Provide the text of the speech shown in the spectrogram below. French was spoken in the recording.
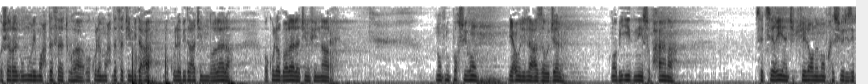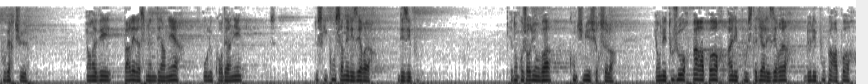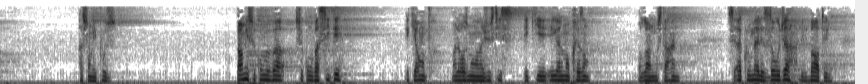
وشر الأمور محدثاتها وكل محدثة بدعة وكل بدعة ضلالة وكل ضلالة في النار Donc nous poursuivons bi'awnillah azza wa jal wa bi'idni subhana cette série intitulée l'ornement précieux des époux vertueux et on avait parlé la semaine dernière ou le cours dernier de ce qui concernait les erreurs des époux et donc aujourd'hui on va continuer sur cela et on est toujours par rapport à l'époux c'est-à-dire les erreurs de l'époux par rapport à son épouse Parmi ce qu'on va, va citer et qui rentre malheureusement dans l'injustice et qui est également présent, Allah al-Musta'an, c'est aklumel zawjah bil batil,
